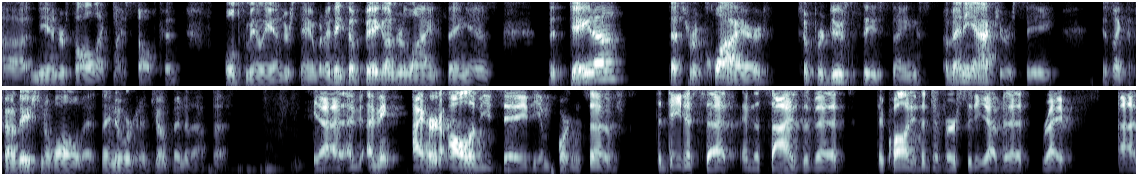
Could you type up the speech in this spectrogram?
uh, Neanderthal like myself could ultimately understand. But I think the big underlying thing is the data that's required to produce these things of any accuracy is like the foundation of all of it. And I know we're going to jump into that, but yeah, I, I, think I heard all of you say the importance of the data set and the size of it, the quality, the diversity of it, right? Uh,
